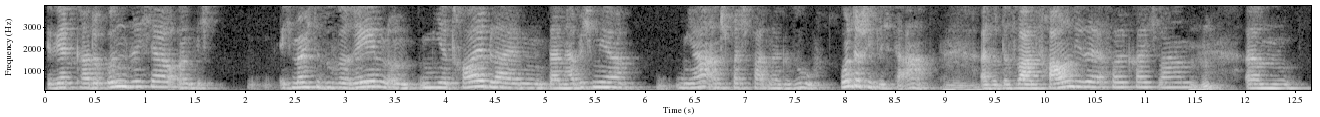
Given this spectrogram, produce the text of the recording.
werde gerade unsicher und ich ich möchte souverän und mir treu bleiben, dann habe ich mir ja, Ansprechpartner gesucht, unterschiedlichster Art. Mhm. Also das waren Frauen, die sehr erfolgreich waren, mhm. ähm,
